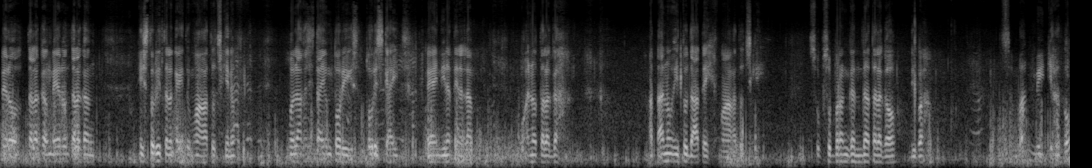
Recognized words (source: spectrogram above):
Pero talagang meron talagang history talaga ito mga katutski no wala kasi tayong tourist, tourist guide kaya hindi natin alam kung ano talaga at ano ito dati mga katotski so, sobrang ganda talaga oh, di ba sa man-made yan to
